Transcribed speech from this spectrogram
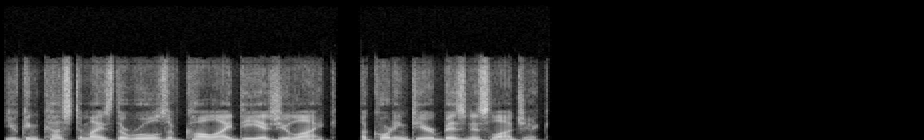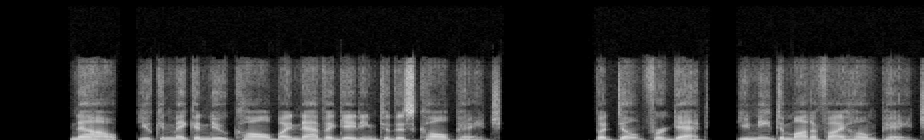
You can customize the rules of call ID as you like, according to your business logic. Now, you can make a new call by navigating to this call page. But don't forget, you need to modify homepage,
